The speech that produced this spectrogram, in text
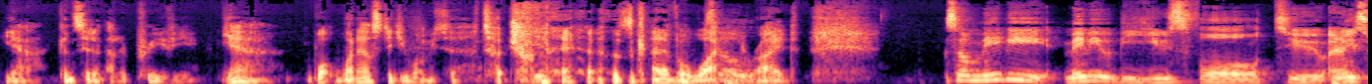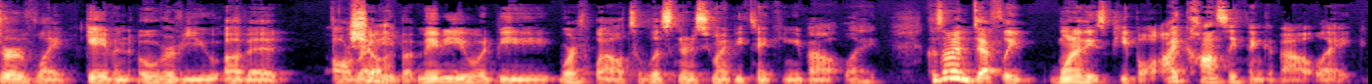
yeah, consider that a preview. Yeah. What what else did you want me to touch on? Yeah. it was kind of a wild so, ride so maybe maybe it would be useful to i know you sort of like gave an overview of it already sure. but maybe it would be worthwhile to listeners who might be thinking about like because i'm definitely one of these people i constantly think about like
